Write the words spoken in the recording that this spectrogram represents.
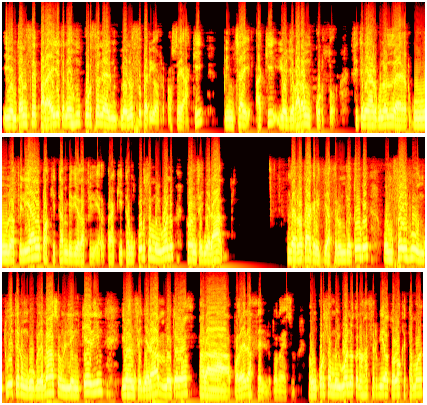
Y entonces para ello tenéis un curso en el menú superior. O sea, aquí pincháis aquí y os llevará un curso. Si tenéis alguna duda de algún afiliado, pues aquí está en vídeo de afiliado. Pero aquí está un curso muy bueno que os enseñará derrota a crisis, hacer un YouTube, un Facebook, un Twitter, un Google Más, un LinkedIn y os enseñará métodos para poder hacerlo, todo eso. Es un curso muy bueno que nos ha servido a todos los que estamos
